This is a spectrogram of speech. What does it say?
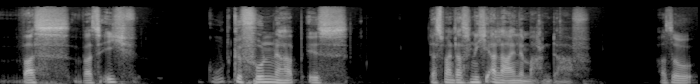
was, was ich gut gefunden habe, ist, dass man das nicht alleine machen darf. Also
